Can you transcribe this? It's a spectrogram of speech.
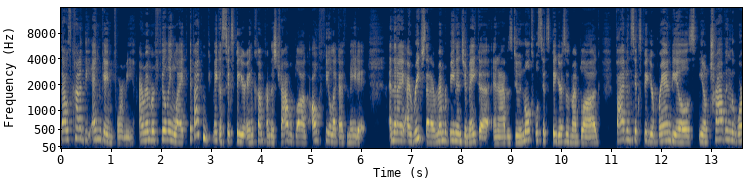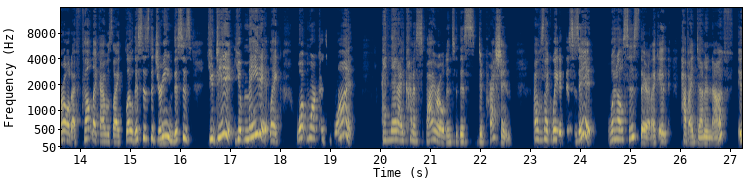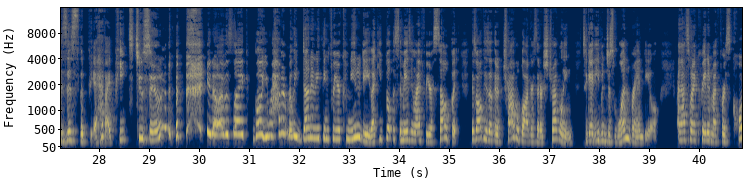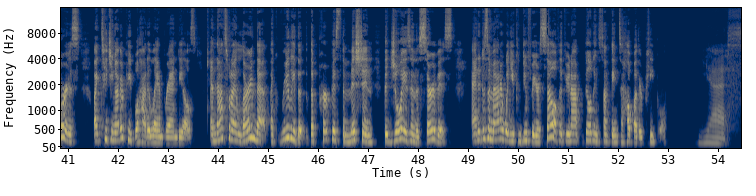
that was kind of the end game for me. I remember feeling like if I can make a six figure income from this travel blog, I'll feel like I've made it. And then I, I, reached that. I remember being in Jamaica and I was doing multiple six figures with my blog, five and six figure brand deals, you know, traveling the world. I felt like I was like, Glo, this is the dream. This is, you did it. You made it. Like, what more could you want? And then I kind of spiraled into this depression. I was like, wait, if this is it, what else is there? Like, it, have I done enough? Is this the, have I peaked too soon? you know, I was like, well, you haven't really done anything for your community. Like, you built this amazing life for yourself, but there's all these other travel bloggers that are struggling to get even just one brand deal. And that's when I created my first course, like teaching other people how to land brand deals. And that's when I learned that, like, really the, the purpose, the mission, the joy is in the service. And it doesn't matter what you can do for yourself if you're not building something to help other people. Yes.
